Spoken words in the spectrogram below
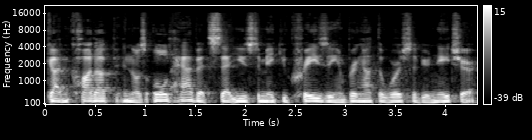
gotten caught up in those old habits that used to make you crazy and bring out the worst of your nature.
